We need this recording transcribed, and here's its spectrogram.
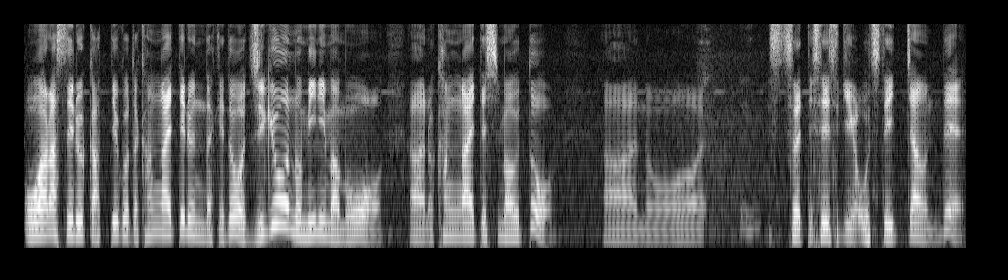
終わらせるかっていうことを考えてるんだけど授業のミニマムをあの考えてしまうとあのそうやって成績が落ちていっちゃうんで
